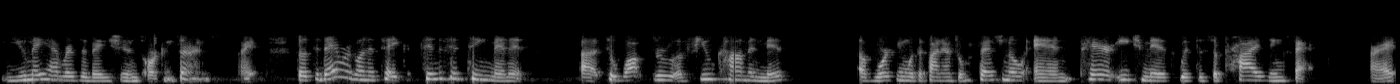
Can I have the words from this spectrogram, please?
you may have reservations or concerns, right? So today we're going to take 10 to 15 minutes uh, to walk through a few common myths of working with a financial professional and pair each myth with the surprising fact, all right?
